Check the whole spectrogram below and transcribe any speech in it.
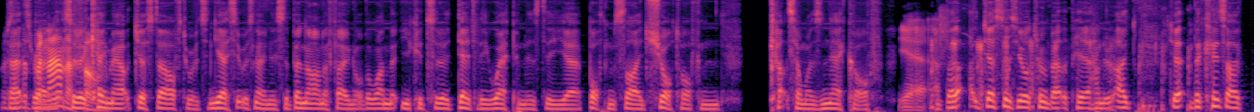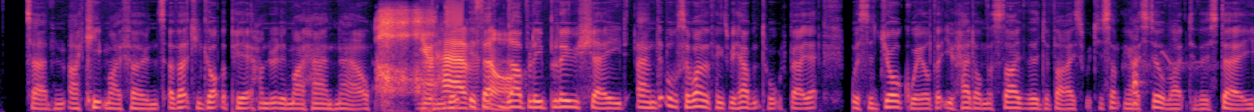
Was That's it right. So phone? it came out just afterwards, and yes, it was known as the banana phone, or the one that you could sort of deadly weapon as the uh, bottom side shot off and cut someone's neck off. Yeah. But just as you're talking about the P800, I just, because I've sad I keep my phones. I've actually got the P800 in my hand now. you have It's that not. lovely blue shade. And also one of the things we haven't talked about yet was the jog wheel that you had on the side of the device, which is something I ah. still like to this day,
